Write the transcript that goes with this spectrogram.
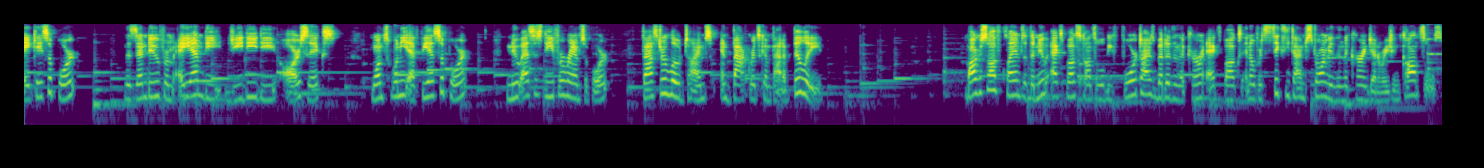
8K support, the Zen from AMD GDDR6, 120 FPS support, new SSD for RAM support, faster load times, and backwards compatibility. Microsoft claims that the new Xbox console will be four times better than the current Xbox and over 60 times stronger than the current generation consoles.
